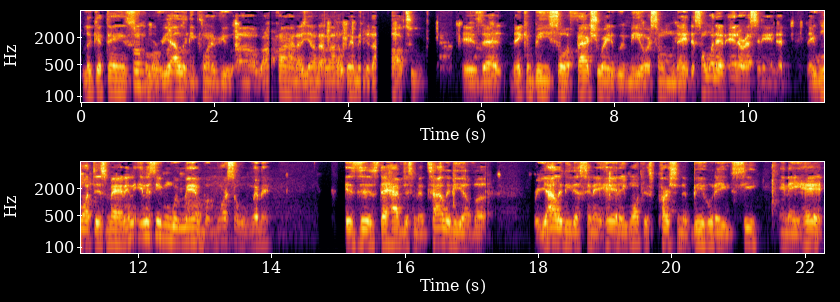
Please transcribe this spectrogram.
Look at things from a reality point of view. Uh, what I find a, young, a lot of women that I talk to is that they can be so infatuated with me or someone that someone that interested in that they want this man, and, and it's even with men, but more so with women. Is this they have this mentality of a reality that's in their head? They want this person to be who they see in their head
